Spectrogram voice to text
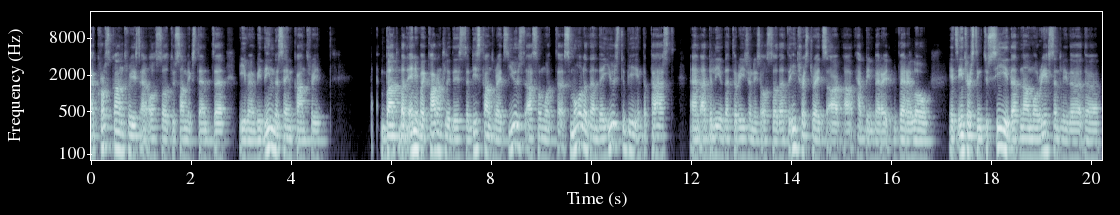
across countries and also to some extent uh, even within the same country. But but anyway, currently these uh, discount rates used are somewhat smaller than they used to be in the past. And I believe that the reason is also that the interest rates are, are have been very, very low. It's interesting to see that now more recently the,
